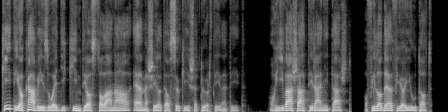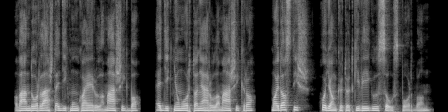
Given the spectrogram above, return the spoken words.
Kéti a kávézó egyik kinti asztalánál elmesélte a szökése történetét. A hívás átirányítást, a filadelfiai utat, a vándorlást egyik munkahelyről a másikba, egyik nyomortanyáról a másikra, majd azt is, hogyan kötött ki végül szószportban.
